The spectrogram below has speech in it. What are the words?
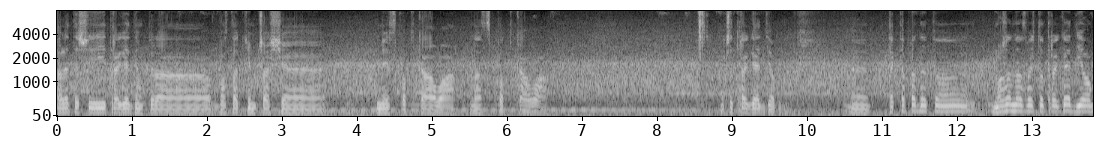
ale też i tragedią, która w ostatnim czasie mnie spotkała, nas spotkała. Znaczy tragedią. E, Tak naprawdę to można nazwać to tragedią,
